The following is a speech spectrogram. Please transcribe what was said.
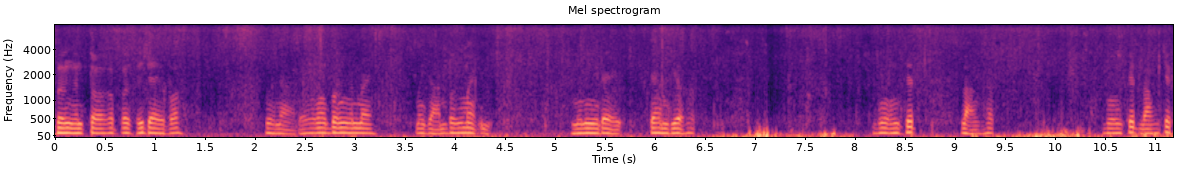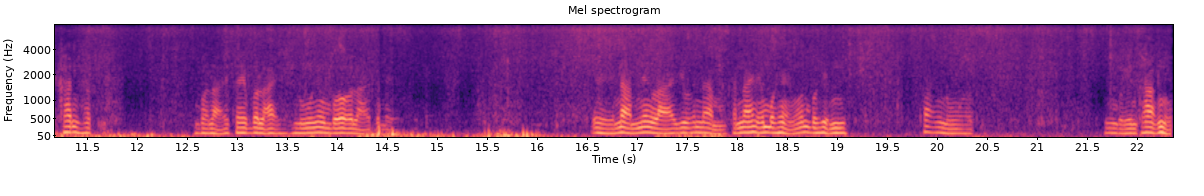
เบิ่งกันต่อครับว่าสิได้ปะเมื่อหนาเดี๋ยวมาเบิ้งกันไหมมายามเบิ้งใหม่อีกมื่อนี้ได้แต้มเดียวครับ บวงเจ็ดหลังครับ บวงเจ็ดหลังเจ็ดขั้นครับ บ่หลายใส่บ่หลายหนูยังบ่หลายปานใดเอ้ยน้ำยังหลายอยู่น้ำกันน้ายังบ่แห้งมันบ่เห็นทางหนูครับมันบ่เห็นทางหนู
